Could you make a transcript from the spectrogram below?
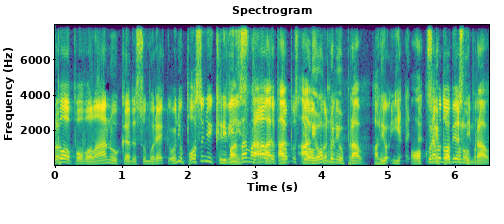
lupao po volanu kada su mu rekli, on je u poslednjoj krivini pa znam, stao a- da propusti ali Okona. Okon je u pravu. Ali, i- Okon samo je da potpuno u pravu.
